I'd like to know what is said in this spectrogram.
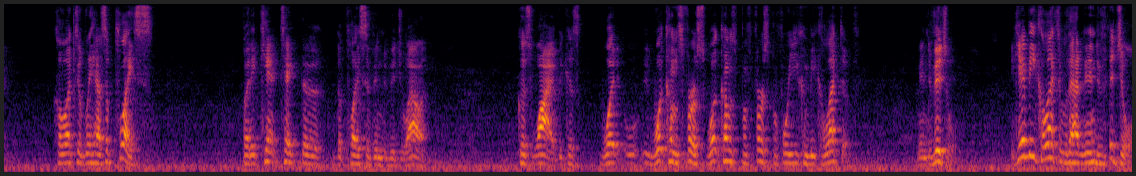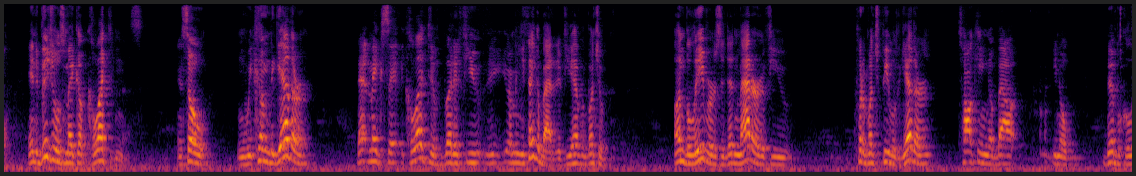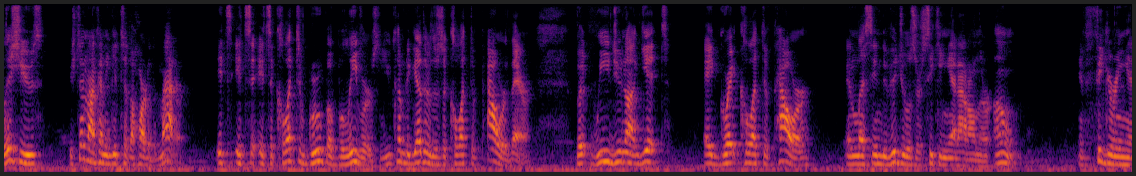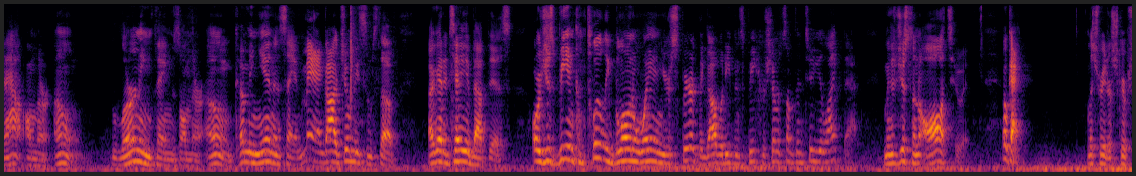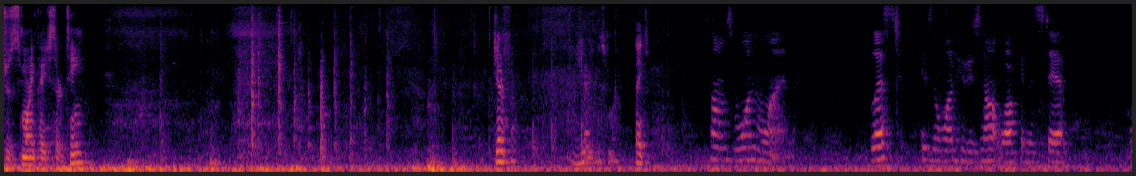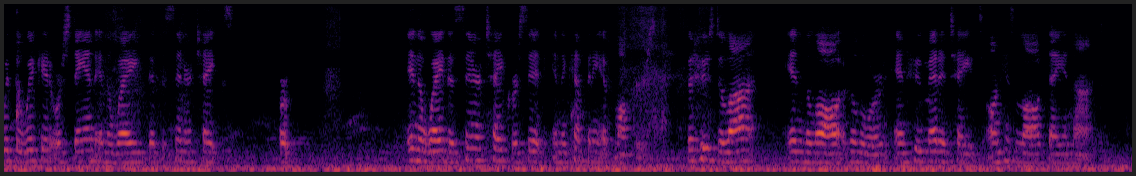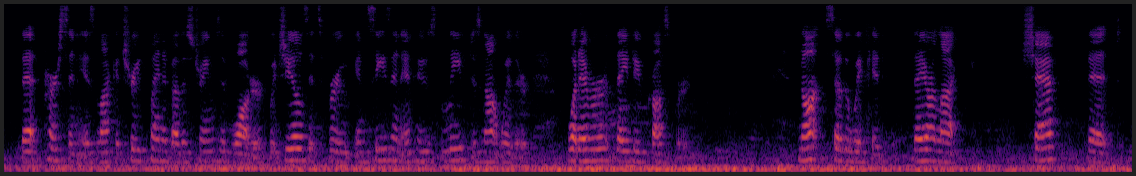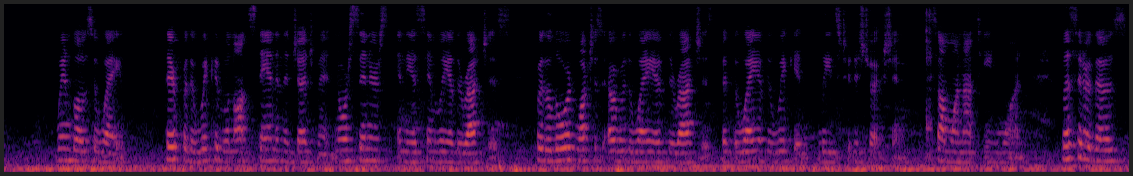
Collectively has a place. But it can't take the, the place of individuality. Because why? Because what what comes first? What comes first before you can be collective? Individual. You can't be collective without an individual. Individuals make up collectiveness. And so when we come together, that makes it collective. But if you, I mean, you think about it, if you have a bunch of unbelievers, it doesn't matter if you put a bunch of people together talking about, you know, biblical issues, you're still not going to get to the heart of the matter. It's, it's, it's a collective group of believers. You come together, there's a collective power there. But we do not get a great collective power unless individuals are seeking it out on their own and figuring it out on their own, learning things on their own, coming in and saying, Man, God, show me some stuff. I got to tell you about this. Or just being completely blown away in your spirit that God would even speak or show something to you like that. I mean, there's just an awe to it. Okay, let's read our scriptures this morning, page 13. Jennifer, did you read this morning? Thank you. Psalms 1 1. Blessed is the one who does not walk in the step with the wicked or stand in the way that the sinner takes or in the way the sinner take or sit in the company of mockers, but whose delight in the law of the Lord and who meditates on his law day and night. That person is like a tree planted by the streams of water, which yields its fruit in season and whose leaf does not wither. Whatever they do prosper. Not so the wicked. They are like chaff that wind blows away. Therefore the wicked will not stand in the judgment, nor sinners in the assembly of the righteous. For the Lord watches over the way of the righteous, but the way of the wicked leads to destruction. Psalm 119 1. Blessed are those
